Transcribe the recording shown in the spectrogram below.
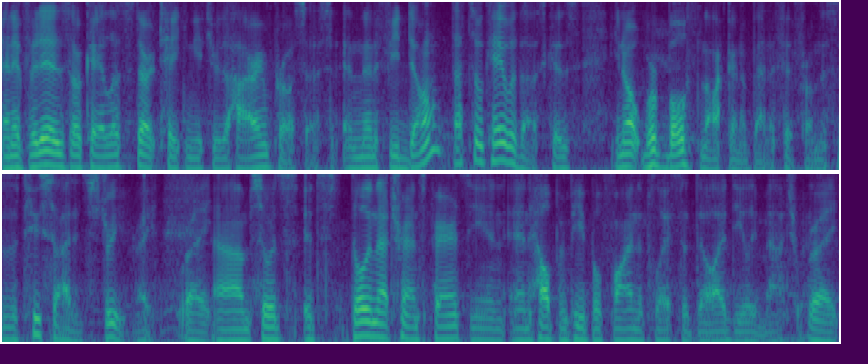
And if it is, okay, let's start taking you through the hiring process. And then if you don't, that's okay with us because you know we're both not going to benefit from this. This is a two-sided street, right? Right. Um, so it's it's building that transparency and, and helping people find the place that they'll ideally match with. Right.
